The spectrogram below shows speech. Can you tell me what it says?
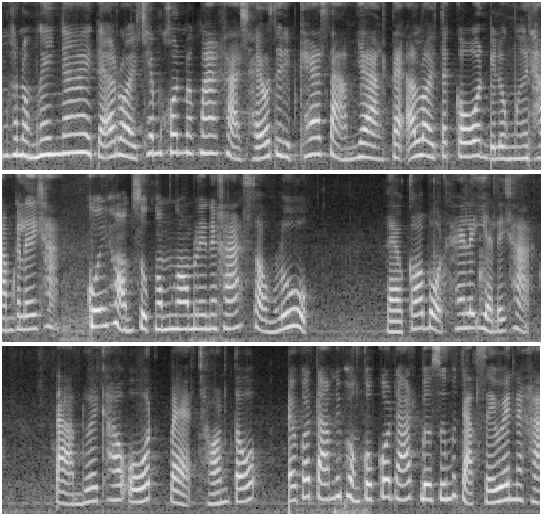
ำขนมง่ายๆ แต่อร่อยเข้มข้นมากๆค่ะ ใช้วัตถุดิบแค่ 3 อย่าง แต่อร่อยตะโกนไปลงมือทำกันเลยค่ะกล้วยหอมสุกงอมๆเลยนะคะ 2 ลูก แล้วก็บดให้ละเอียดเลยค่ะ ตามด้วยข้าวโอ๊ต8 ช้อนโต๊ะ แล้วก็ตามด้วยผงโกโก้ดัตเบลซื้อมาจากเซเว่นนะคะ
